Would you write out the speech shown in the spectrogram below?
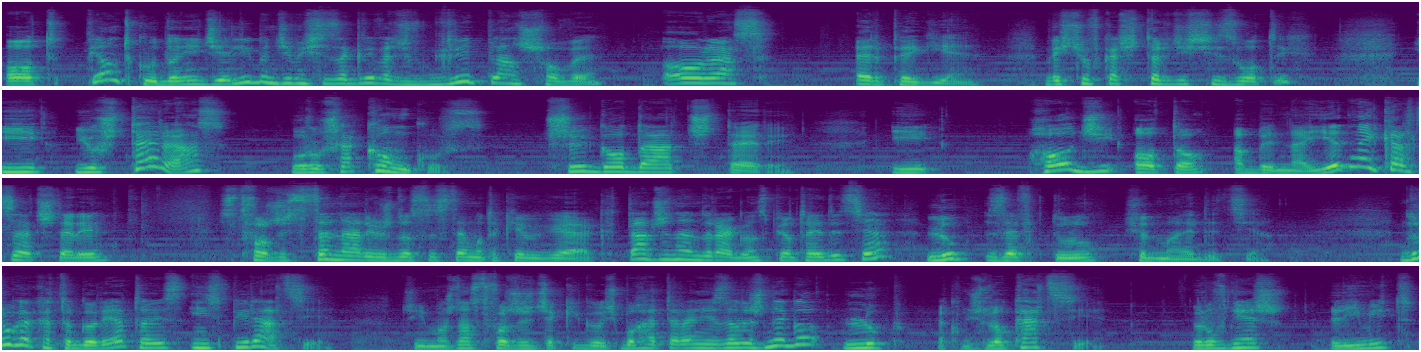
Od piątku do niedzieli będziemy się zagrywać w gry planszowe oraz RPG. Wejściówka 40 zł i już teraz rusza konkurs. Przygoda 4. I chodzi o to, aby na jednej kartce A4 stworzyć scenariusz do systemu takiego jak Dungeons and Dragons 5 edycja lub Zew Cthulhu 7 edycja. Druga kategoria to jest inspiracje, czyli można stworzyć jakiegoś bohatera niezależnego lub jakąś lokację. Również limit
